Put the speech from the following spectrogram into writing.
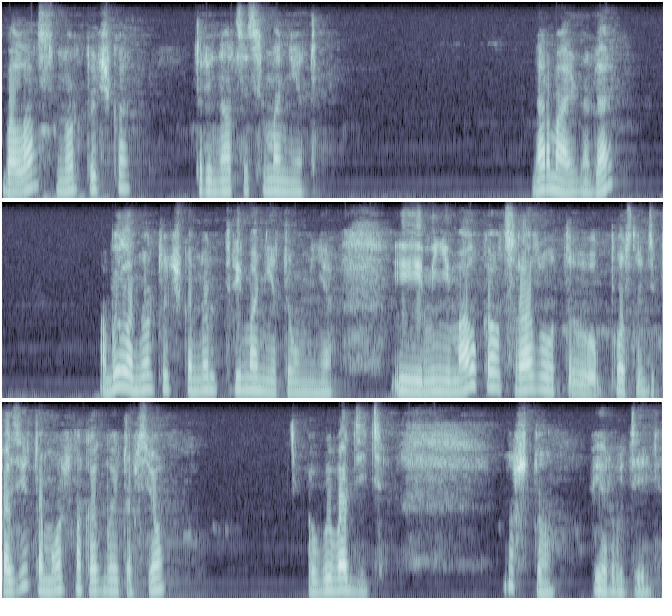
баланс 0.13 монет. Нормально, да? А было 0.03 монеты у меня. И минималка вот сразу вот э, после депозита можно как бы это все выводить. Ну что, первый день.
